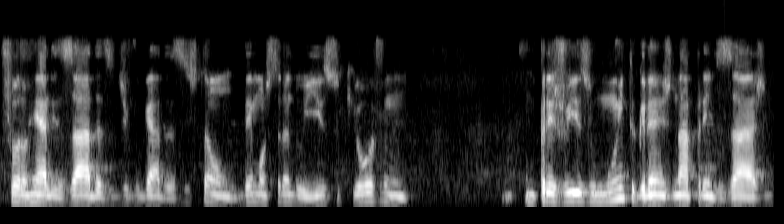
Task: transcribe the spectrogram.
foram realizadas e divulgadas estão demonstrando isso, que houve um, um prejuízo muito grande na aprendizagem.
